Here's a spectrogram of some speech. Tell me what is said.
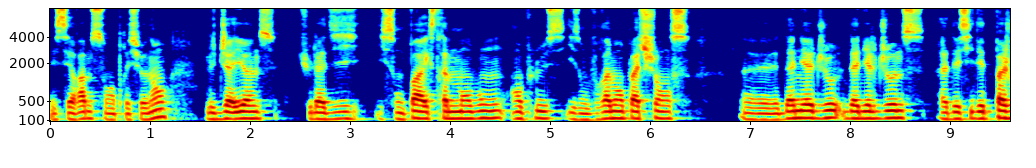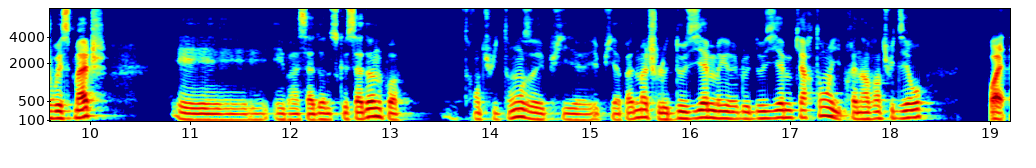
mais ces Rams sont impressionnants. Les Giants, tu l'as dit, ils sont pas extrêmement bons. En plus, ils ont vraiment pas de chance. Euh, Daniel, Daniel, Jones a décidé de pas jouer ce match. Et, et bah, ça donne ce que ça donne, quoi. 38-11, et puis il et puis n'y a pas de match. Le deuxième, le deuxième carton, ils prennent un 28-0. Ouais,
